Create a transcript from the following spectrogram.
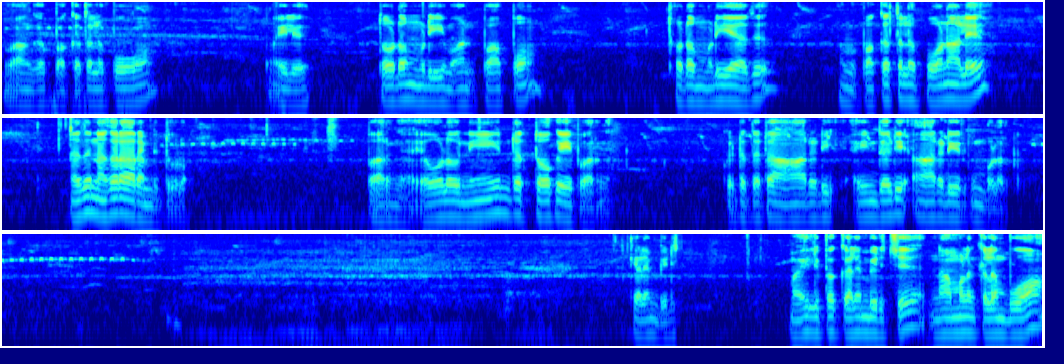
வாங்க பக்கத்தில் போவோம். மயில் தொட முடியுமான்னு பார்ப்போம். தொட முடியாது. நம்ம பக்கத்தில் போனாலே அது நகர ஆரம்பித்துவிடும் பாருங்கள் எவ்வளோ நீண்ட தோகையை பாருங்கள் கிட்டத்தட்ட ஆறடி ஐந்து அடி ஆறடி இருக்கும் போல இருக்கு. கிளம்பிடுச்சு. மயில் இப்போ கிளம்பிடுச்சு. நாமளும் கிளம்புவோம்.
